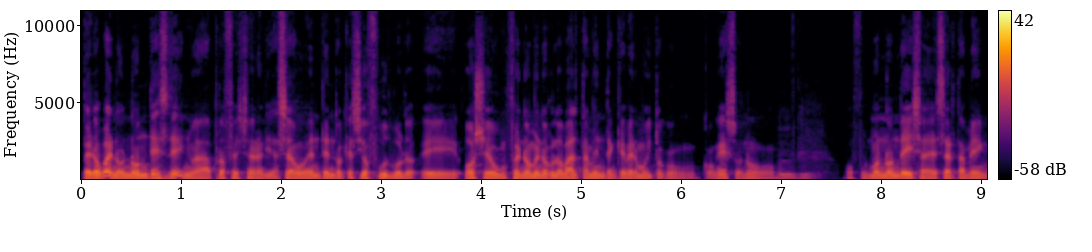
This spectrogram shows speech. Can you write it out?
pero bueno, non desdeño a profesionalización. Eu entendo que se o fútbol eh, hoxe é un fenómeno global tamén ten que ver moito con, con eso. No? Uh -huh. O fútbol non deixa de ser tamén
